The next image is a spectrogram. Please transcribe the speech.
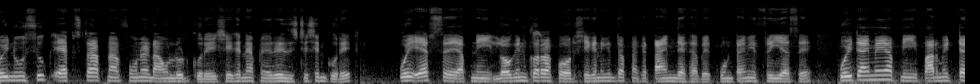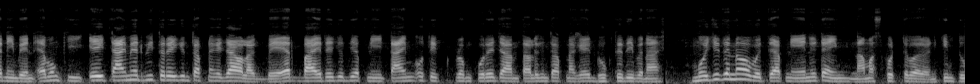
ওই নুসুক অ্যাপসটা আপনার ফোনে ডাউনলোড করে, সেখানে আপনি রেজিস্ট্রেশন করে, ওই অ্যাপসে আপনি লগ ইন করার পর সেখানে কিন্তু আপনাকে টাইম দেখাবে কোন টাইমে ফ্রি আছে। ওই টাইমে আপনি পারমিটটা নেবেন এবং কি এই টাইমের ভিতরেই কিন্তু আপনাকে যাওয়া লাগবে। এর বাইরে যদি আপনি টাইম অতিক্রম করে যান, তাহলে কিন্তু আপনাকে ঢুকতে দিবে না। মসজিদে নবীতে আপনি এনি টাইম নামাজ পড়তে পারবেন, কিন্তু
